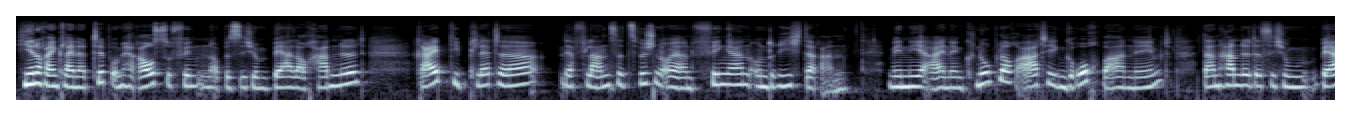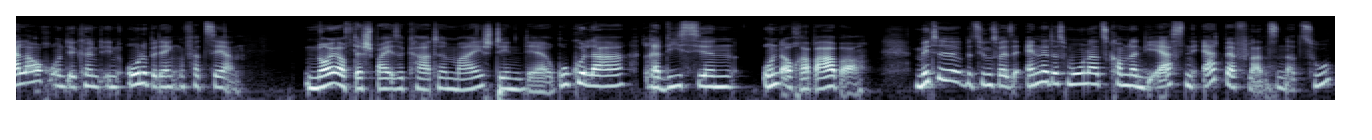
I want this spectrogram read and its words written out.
Hier noch ein kleiner Tipp, um herauszufinden, ob es sich um Bärlauch handelt. Reibt die Blätter der Pflanze zwischen euren Fingern und riecht daran. Wenn ihr einen knoblauchartigen Geruch wahrnehmt, dann handelt es sich um Bärlauch und ihr könnt ihn ohne Bedenken verzehren. Neu auf der Speisekarte im Mai stehen der Rucola, Radieschen und auch Rhabarber. Mitte bzw. Ende des Monats kommen dann die ersten Erdbeerpflanzen dazu.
